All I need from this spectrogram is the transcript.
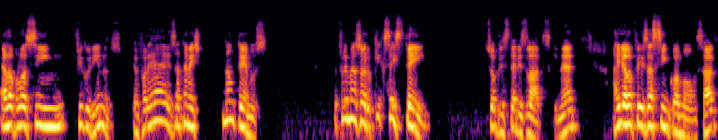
Ela falou assim, figurinos? Eu falei, é, exatamente, não temos. Eu falei, mas olha, o que vocês têm sobre Stanislavski, né? Aí ela fez assim com a mão, sabe?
